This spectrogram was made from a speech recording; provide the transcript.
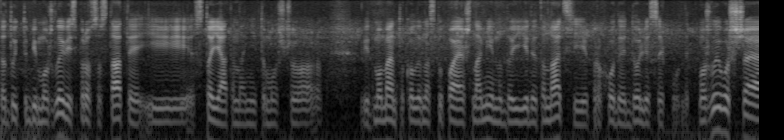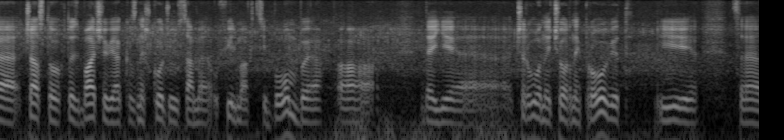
дадуть тобі можливість просто стати і стояти на ній, тому що від моменту, коли наступаєш на міну до її детонації, проходить долі секунди. Можливо, ще часто хтось бачив, як знешкоджують саме у фільмах ці бомби, е, де є червоний чорний провід і. Це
